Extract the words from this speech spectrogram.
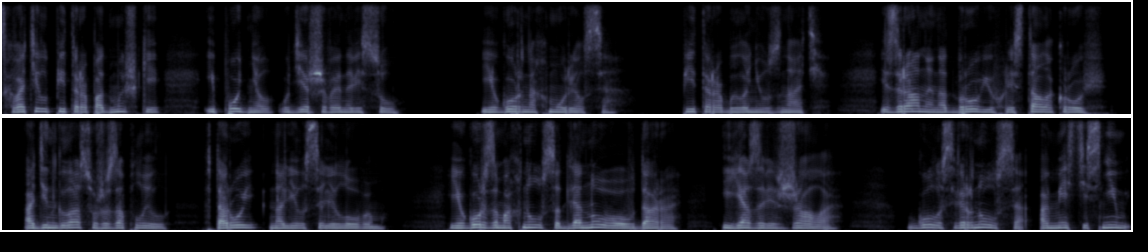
схватил Питера под мышки и поднял, удерживая на весу. Егор нахмурился. Питера было не узнать. Из раны над бровью хлестала кровь. Один глаз уже заплыл, второй налился лиловым. Егор замахнулся для нового удара, и я завизжала. Голос вернулся, а вместе с ним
